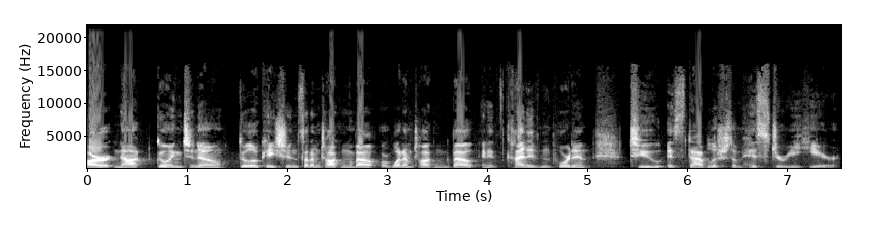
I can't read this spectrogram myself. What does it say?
are not going to know the locations that I'm talking about or what I'm talking about, and it's kind of important to establish some history here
